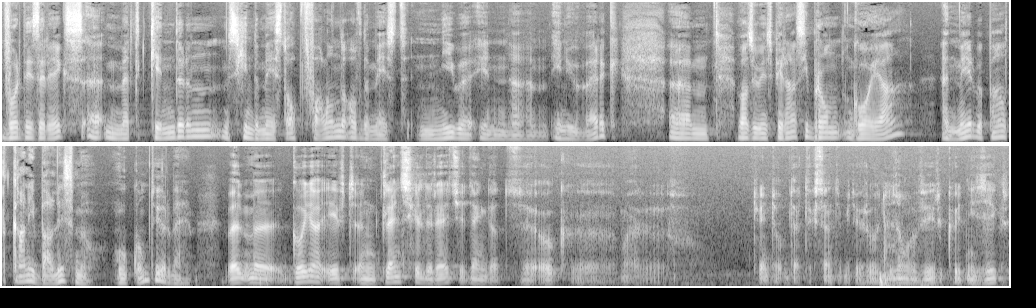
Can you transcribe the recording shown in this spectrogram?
Voor deze reeks uh, met kinderen, misschien de meest opvallende of de meest nieuwe in, uh, in uw werk, um, was uw inspiratiebron Goya en meer bepaald cannibalisme. Hoe komt u erbij? Wel, Goya heeft een klein schilderijtje, ik denk dat uh, ook maar schijnt op 30 centimeter groot is ongeveer, ik weet niet zeker.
